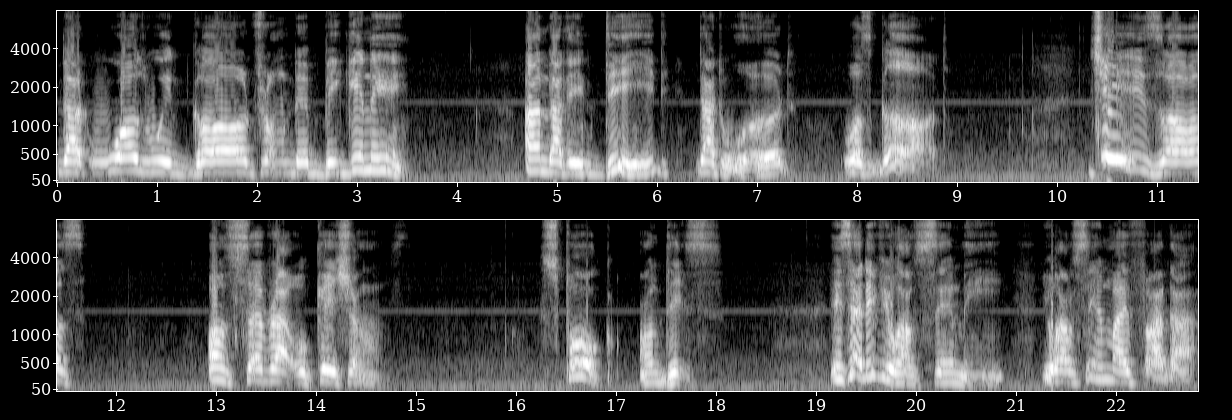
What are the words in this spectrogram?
that was with God from the beginning, and that indeed that word was God. Jesus, on several occasions, spoke on this. He said, If you have seen me, you have seen my Father.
